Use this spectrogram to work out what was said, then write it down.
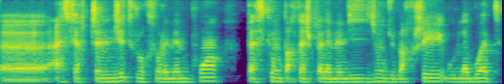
euh, à se faire challenger toujours sur les mêmes points parce qu'on partage pas la même vision du marché ou de la boîte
